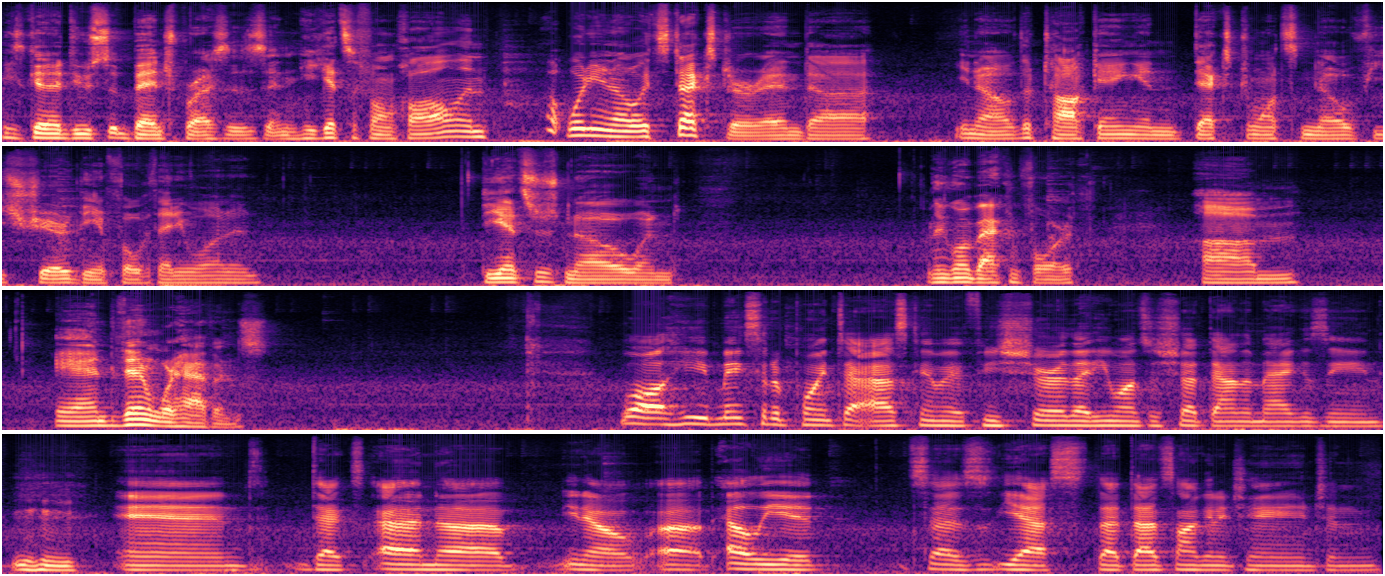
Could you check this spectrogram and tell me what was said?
he's gonna do some bench presses, and he gets a phone call, and oh, what do you know? It's Dexter, and uh, you know they're talking, and Dexter wants to know if he shared the info with anyone, and the answer's no, and they're going back and forth. Um, and then what happens? Well, he makes it a point to ask him if he's sure that he wants to shut down the magazine, Mm-hmm. and Dex and uh, you know uh, Elliot says yes that that's not going to change, and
